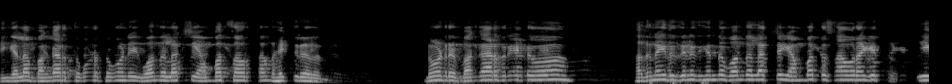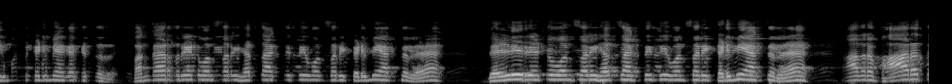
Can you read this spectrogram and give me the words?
ಹಿಂಗೆಲ್ಲ ಬಂಗಾರ ತಗೊಂಡು ತಗೊಂಡು ಈಗ ಒಂದು ಲಕ್ಷ ಎಂಬತ್ ಸಾವಿರ ತಂದು ಹೆಚ್ಚಿರಿ ಅದನ್ನ. ನೋಡ್ರಿ ಬಂಗಾರದ ರೇಟು ಹದಿನೈದು ದಿನದ ಹಿಂದೆ ಒಂದು ಲಕ್ಷ ಎಂಬತ್ತು ಸಾವಿರ ಆಗಿತ್ತು. ಈಗ ಮತ್ತೆ ಕಡಿಮೆ ಆಗಾಕತ್ತದ. ಬಂಗಾರದ ರೇಟ್ ಒಂದ್ಸರಿ ಹೆಚ್ಚಾಗ್ತೈತಿ ಒಂದ್ಸರಿ ಕಡಿಮೆ ಆಗ್ತದೆ. ಬೆಳ್ಳಿ ರೇಟು ಒಂದ್ಸರಿ ಹೆಚ್ಚಾಗ್ತೈತಿ ಒಂದ್ಸರಿ ಕಡಿಮೆ ಆಗ್ತದೆ. ಆದ್ರ ಭಾರತ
